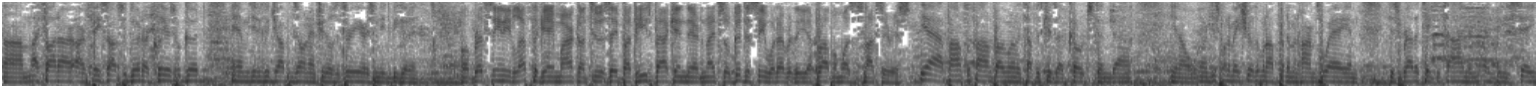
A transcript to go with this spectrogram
um, I thought our, our face-offs were good, our clears were good, and we did a good job in zone entry. Those are three areas we need to be good in. Well, Brett left the game, Mark, on Tuesday, but he's back in there tonight. So good to see whatever the uh, problem was, it's not serious. Yeah, pound for pound, probably one of the toughest kids I've coached coached, and uh, you know, I just want to make sure that we're not putting them in harm's way, and just rather take the time and, and be safe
